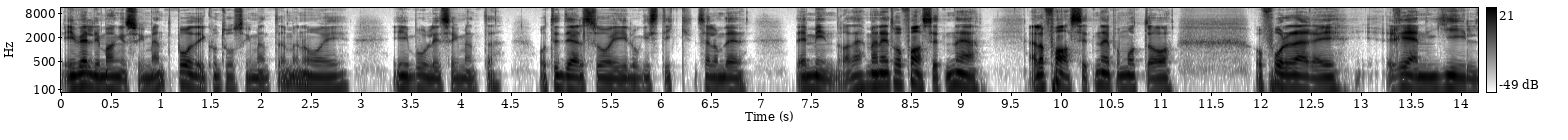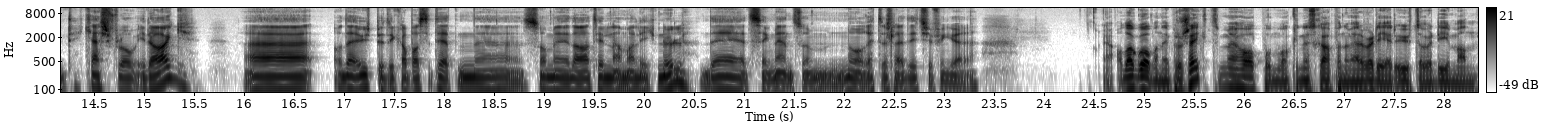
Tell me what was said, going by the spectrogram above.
I veldig mange segment, både i kontorsegmentet, men også i, i boligsegmentet. Og til dels òg i logistikk, selv om det, det er mindre av det. Men jeg tror fasiten er eller fasiten er på en måte å, å få det der i ren yield cashflow i dag. Uh, og det er utbyttekapasiteten uh, som er da tilnærmet lik null, det er et segment som nå rett og slett ikke fungerer. Ja, og da går man i prosjekt med håp om å kunne skape noen mer verdier utover de man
